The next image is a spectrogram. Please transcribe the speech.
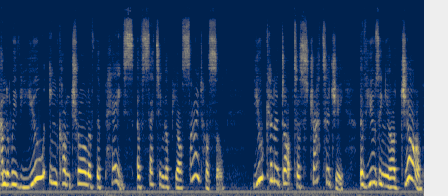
And with you in control of the pace of setting up your side hustle, you can adopt a strategy of using your job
